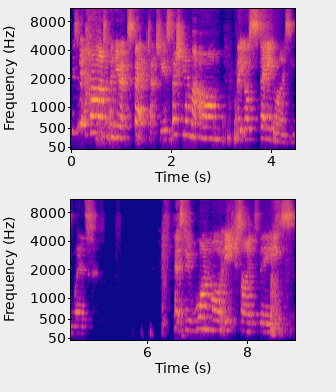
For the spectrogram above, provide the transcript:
It's a bit harder than you expect, actually, especially on that arm that you're stabilising with. Let's do one more each side of these.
